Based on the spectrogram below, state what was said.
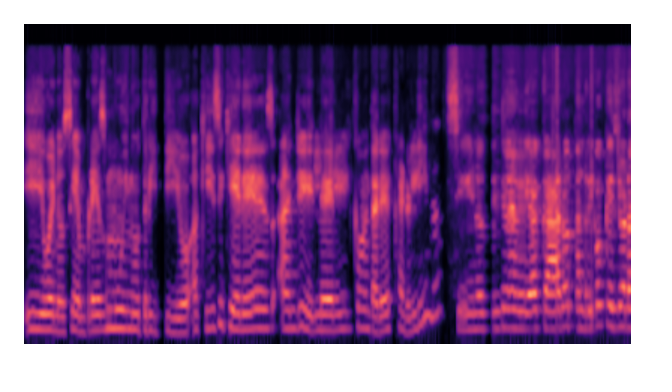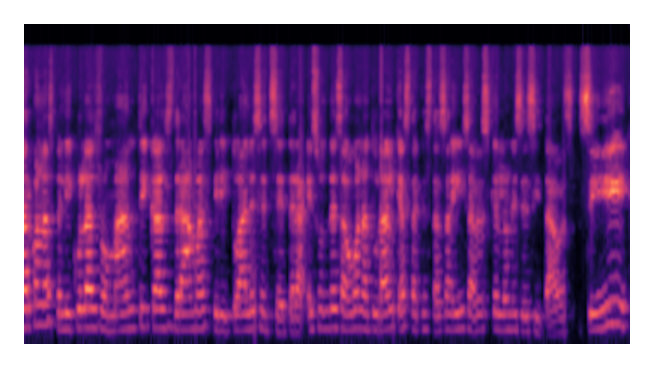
y bueno, siempre es muy nutritivo. Aquí, si quieres, Angie, lee el comentario de Carolina. Sí, nos dice mi amiga Caro, tan rico que es llorar con las películas románticas, dramas, espirituales, etcétera. Es un desahogo natural que hasta que estás ahí sabes que lo necesitabas. Sí,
